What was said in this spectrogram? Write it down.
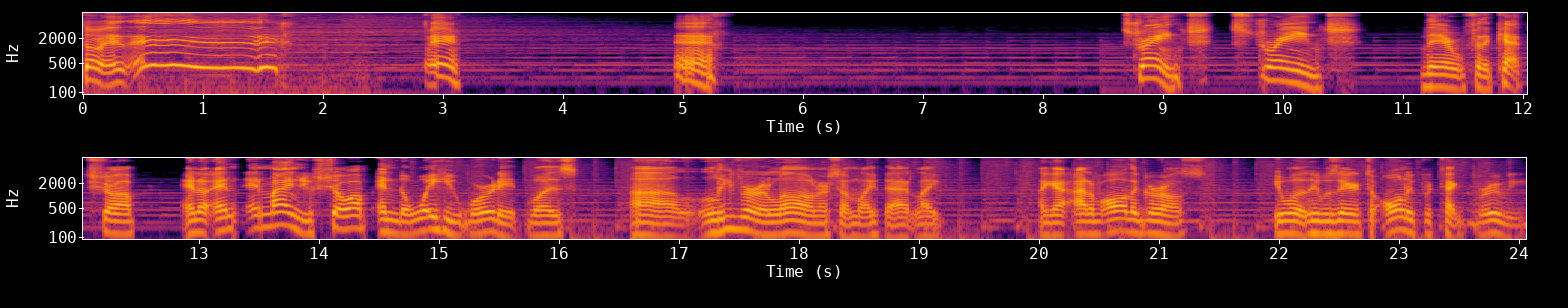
So it, eh, eh, eh. Strange, strange. There for the cat up, and uh, and and mind you, show up, and the way he worded was, uh, leave her alone or something like that. Like, like out of all the girls, he was he was there to only protect Ruby.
